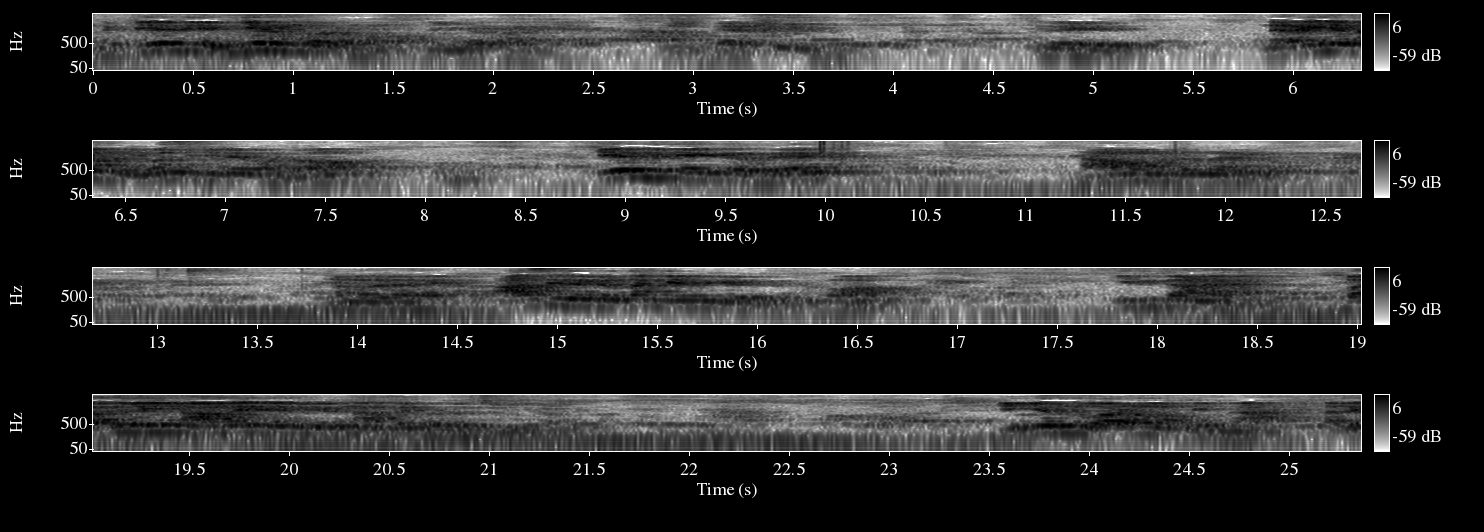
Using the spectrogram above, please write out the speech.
அந்த கேள்வி எங்கே இருந்து வரணும் அப்படிங்கிறது இது நிறைய நம்ம யோசிக்கவே மாட்டோம். கேள்வி கேட்கறது நாம மட்டும்தான் இருக்கும் நம்ம ஆசிரியர்கள் தான் கேள்வி கேட்டுட்டு இருக்கோம். இதுக்கான பதிலை நாமளே கேள்வி கேட்டு நாமளே பதில் சொல்லிக்கிறோம். எங்கிருந்து வரணும் அப்படின்னா அது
